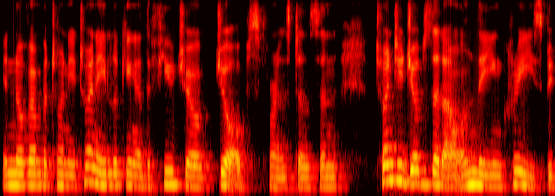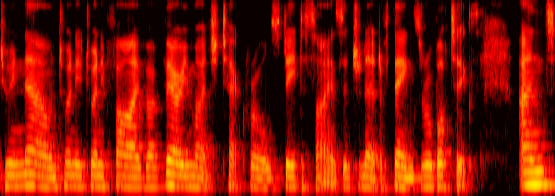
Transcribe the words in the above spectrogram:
in November 2020 looking at the future of jobs, for instance, and 20 jobs that are on the increase between now and 2025 are very much tech roles, data science, Internet of Things, robotics. And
